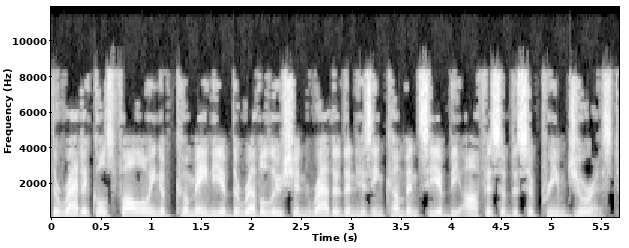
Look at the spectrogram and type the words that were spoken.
The radicals following of Khomeini of the revolution rather than his incumbency of the office of the supreme jurist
